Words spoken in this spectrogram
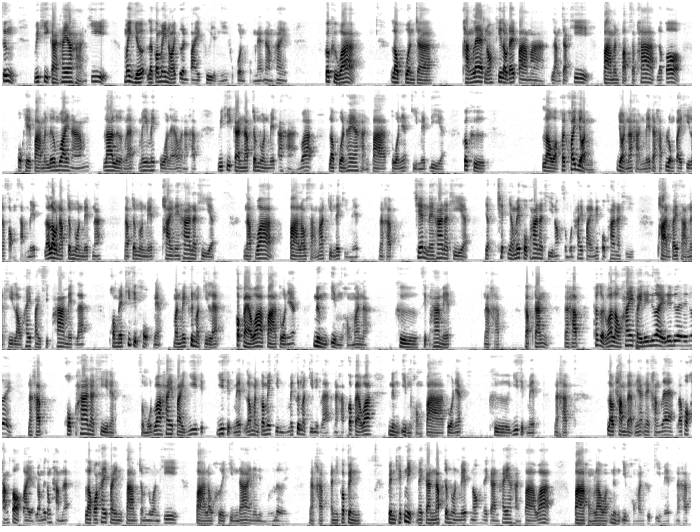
ซึ่งวิธีการให้อาหารที่ไม่เยอะแล้วก็ไม่น้อยเกินไปคืออย่างนี้ทุกคนผมแนะนำให้ ก็คือว่าเราควรจะครั้งแรกเนาะที่เราได้ปลามาหลังจากที่ปลามันปรับสภาพ แล้วก็โอเคปลามันเริ่มว่ายน้ำล่าเริงแล้วไม่ไม่กลัวแล้วนะครับ วิธีการนับจำนวนเม็ดอาหารว่าเราควรให้อาหารปลาตัวเนี้ยกี่เม็ดดีก็คือ เราอะค่อยๆหย่อนหย่อนอาหารเม็ดอะครับลงไปทีละสองสามเม็ดแล้วเรานับจำนวนเม็ดนะ นับจำนวนเม็ดภายในห้านาทีอะนับว่าปลาเราสามารถกินได้กี่เม็ดนะครับ เช่นในห้านาทีอะยังเช่นยังไม่ครบห้านาทีเนาะสมมติให้ไปไม่ครบห้านาที ผ่านไปสามนาทีเราให้ไปสิบห้าเม็ดแล้ว พอเม็ดที่สิบหกเนี่ยมันไม่ขึ้นมากินแล้ว ก็แปลว่าปลาตัวเนี้ยหนึ่งอิ่มของมันอะคือสิบห้าเม็ดนะครับกลับกันนะครับ ถ้าเกิดว่าเราให้ไปเรื่อยๆเรื่อยๆเรื่อยๆนะครับครบห้านาทีเนี่ยสมมุติว่าให้ไปยี่ สิบยี่สิบเม็ดแล้วมันก็ไม่กินไม่ขึ้นมากินอีกแล้วนะครับ ก็แปลว่าหนึ่งอิ่มของปลาตัวเนี้ยคือยี่สิบเม็ดนะครับ เราทำแบบเนี้ยในครั้งแรก แล้วพอครั้งต่อไปเราไม่ต้องทำแล้ว เราก็ให้ไปตามจำนวนที่ปลาเราเคยกินได้ในหนึ่งมื้อเลยนะครับ อันนี้ก็เป็นเป็นเทคนิคในการนับจำนวนเม็ดเนาะในการให้อาหารปลาว่าปลาของเราอะหนึ่งอิ่มของมันคือกี่เม็ดนะครับ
